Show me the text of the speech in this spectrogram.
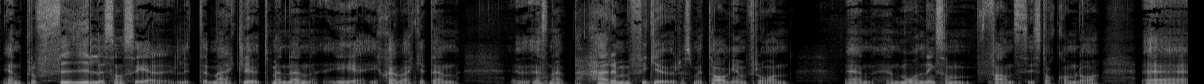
en profil som ser lite märklig ut men den är i själva verket en, en sån här härmfigur som är tagen från en, en målning som fanns i Stockholm då. Eh,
